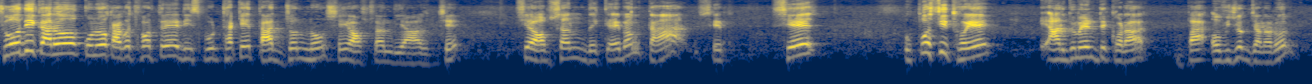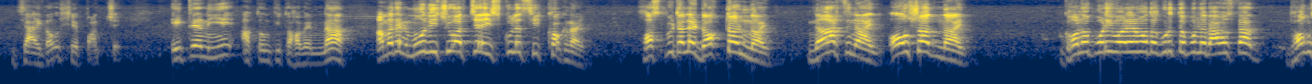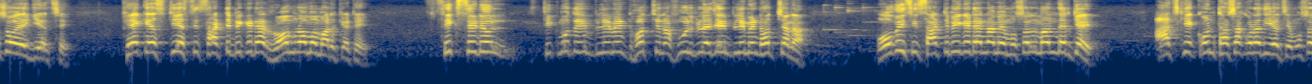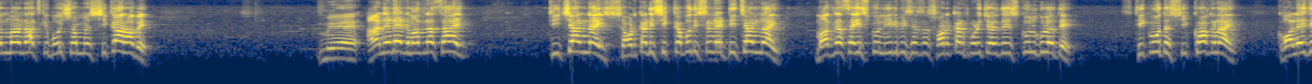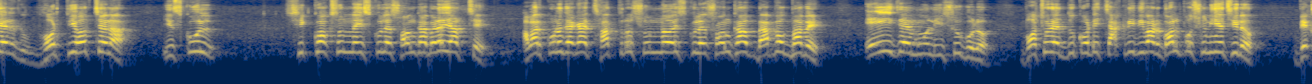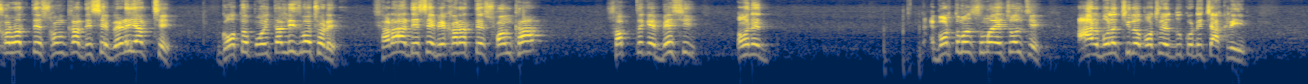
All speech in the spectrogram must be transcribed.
যদি কারও কোনো কাগজপত্রে ডিসপুট থাকে, তার জন্য সেই অপশান দেওয়া হচ্ছে। সে অপশান দেখে এবং তা সে সে উপস্থিত হয়ে আর্গুমেন্ট করার বা অভিযোগ জানানোর জায়গাও সে পাচ্ছে। এটা নিয়ে আতঙ্কিত হবেন না। আমাদের মূল ইস্যু হচ্ছে স্কুলে শিক্ষক নাই হসপিটালে ডক্টর নয় নার্স নাই, ঔষধ নাই। গণপরিবহনের মতো গুরুত্বপূর্ণ ব্যবস্থা ধ্বংস হয়ে গিয়েছে। ফেক এসটিএসসি সার্টিফিকেটের রমরমা মার্কেটে সিক্স শিডিউল ঠিকমতো ইমপ্লিমেন্ট হচ্ছে না ফুল ফ্লেজে ইমপ্লিমেন্ট হচ্ছে না। ওবিসি সার্টিফিকেটের নামে মুসলমানদেরকে আজকে কোন ঠাসা করে দিয়েছে। মুসলমানরা আজকে বৈষম্যের শিকার হবে। আনএডেড মাদ্রাসায় টিচার নাই, সরকারি শিক্ষা প্রতিষ্ঠানের টিচার নাই। মাদ্রাসা স্কুল নির্বিশেষে সরকার পরিচালিত স্কুলগুলোতে ঠিকমতো শিক্ষক নাই, কলেজের ভর্তি হচ্ছে না, স্কুল, শিক্ষক শূন্য স্কুলের সংখ্যা বেড়ে যাচ্ছে, আবার কোনো জায়গায় ছাত্র শূন্য স্কুলের সংখ্যা ব্যাপকভাবে। এই যে মূল ইস্যুগুলো, বছরে দু কোটি চাকরি দিবার গল্প শুনিয়েছিল, বেকারত্বের সংখ্যা দেশে বেড়ে যাচ্ছে। গত পঁয়তাল্লিশ বছরে সারা দেশে বেকারত্বের সংখ্যা সব থেকে বেশি আমাদের বর্তমান সময়ে চলছে, আর বলেছিল বছরে দু কোটি চাকরি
